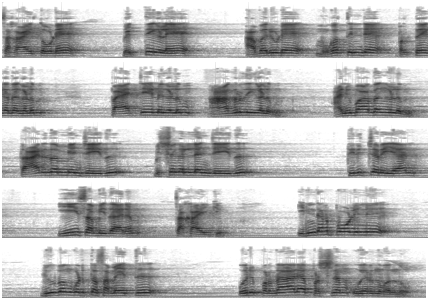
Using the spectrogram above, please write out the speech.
സഹായത്തോടെ വ്യക്തികളെ അവരുടെ മുഖത്തിന്റെ പ്രത്യേകതകളും പാറ്റേണുകളും ആകൃതികളും അനുപാതങ്ങളും താരതമ്യം ചെയ്ത് വിശകലനം ചെയ്ത് തിരിച്ചറിയാൻ ഈ സംവിധാനം സഹായിക്കും. ഇന്റർപോളിന് രൂപം കൊടുത്ത സമയത്ത് ഒരു പ്രധാന പ്രശ്നം ഉയർന്നു വന്നു.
